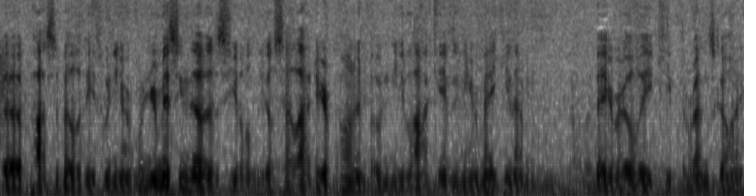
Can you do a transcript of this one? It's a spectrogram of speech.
the possibilities. When you're when you're missing those, you'll you'll sell out to your opponent. But when you lock in and you're making them, they really keep the runs going.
